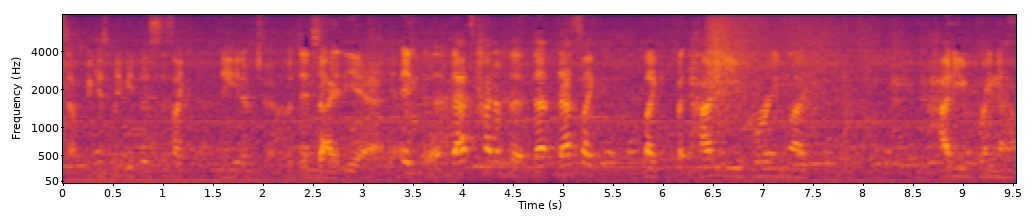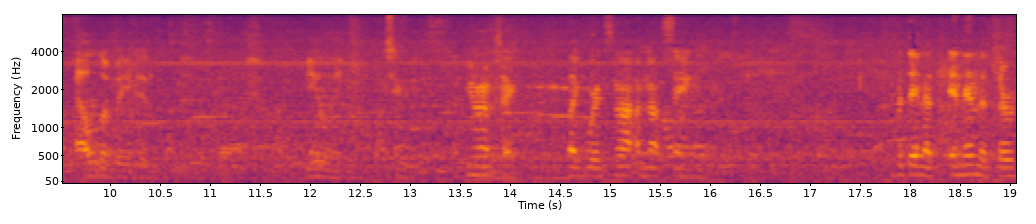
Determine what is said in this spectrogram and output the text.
stuff because maybe this is like native to it, but then like, yeah. and that's kind of the that that's like like but how do you bring like how do you bring an elevated feeling to you know what I'm saying like where it's not I'm not saying but then and then the third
